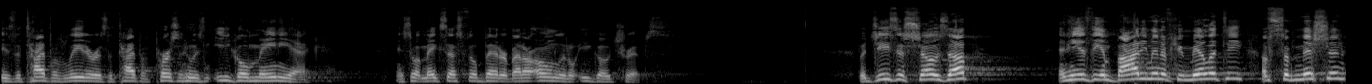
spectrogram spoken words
is the type of leader, is the type of person who is an egomaniac. And so it makes us feel better about our own little ego trips. But Jesus shows up, and he is the embodiment of humility, of submission,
